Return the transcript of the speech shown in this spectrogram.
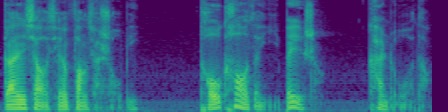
甘小钱放下手臂，头靠在椅背上，看着我道：“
